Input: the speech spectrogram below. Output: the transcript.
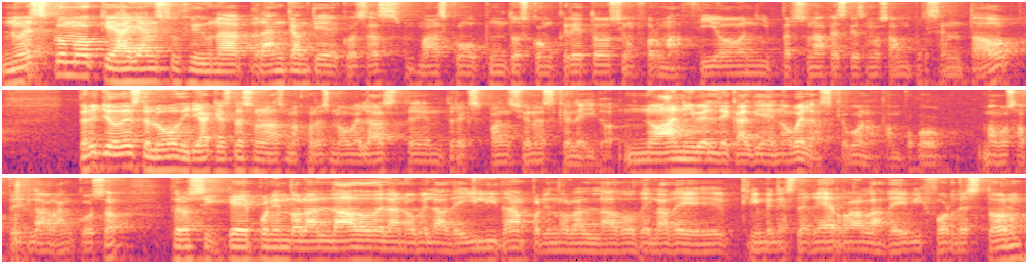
No es como que hayan sucedido una gran cantidad de cosas, más como puntos concretos, información y personajes que se nos han presentado. Pero yo desde luego diría que estas son las mejores novelas de entre expansiones que he leído. No a nivel de calidad de novelas, que bueno, tampoco vamos a pedir la gran cosa, pero sí que poniéndola al lado de la novela de Illidan, poniéndola al lado de la de Crímenes de Guerra, la de Before the Storm,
